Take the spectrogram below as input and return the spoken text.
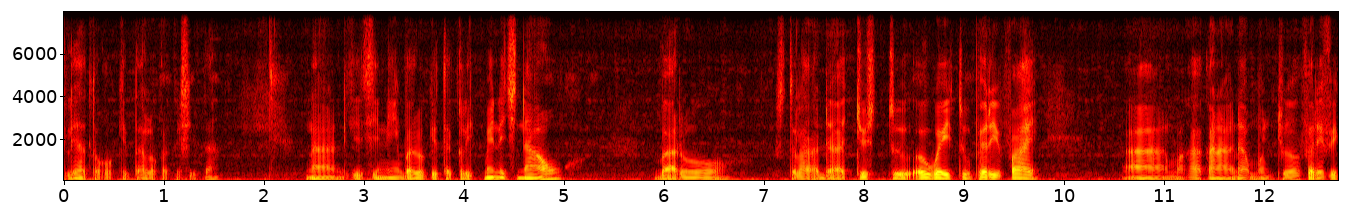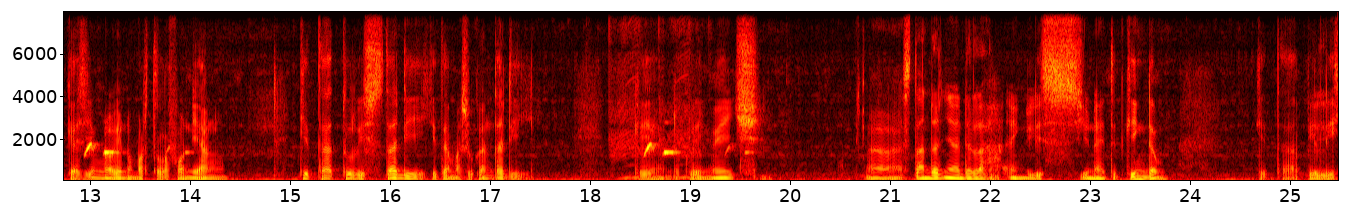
lihat toko kita lokasi kita. Nah di sini baru kita klik manage now. Baru setelah ada choose to a way to verify uh, maka akan ada muncul verifikasi melalui nomor telepon yang kita tulis tadi kita masukkan tadi. Oke okay, untuk language uh, standarnya adalah English United Kingdom. Kita pilih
